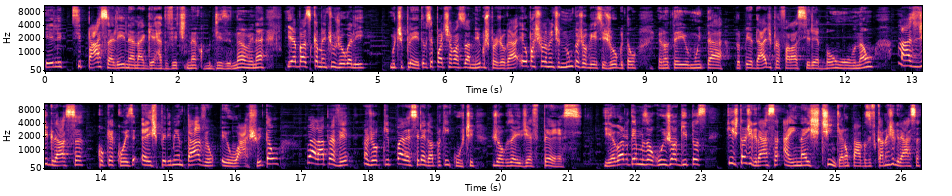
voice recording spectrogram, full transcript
ele se passa ali, né, na guerra do Vietnã, como diz o nome, né? E é basicamente um jogo ali multiplayer. Então você pode chamar seus amigos para jogar. Eu particularmente nunca joguei esse jogo, então eu não tenho muita propriedade para falar se ele é bom ou não, mas de graça qualquer coisa é experimentável, eu acho. Então vai lá para ver. É um jogo que parece legal para quem curte jogos aí de FPS. E agora temos alguns joguitos que estão de graça aí na Steam, que eram pagos e ficaram de graça.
